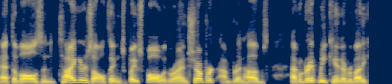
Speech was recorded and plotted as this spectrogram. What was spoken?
at the Vols and the Tigers. All things baseball with Ryan Schumpert. I'm Brent Hubbs. Have a great weekend, everybody.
